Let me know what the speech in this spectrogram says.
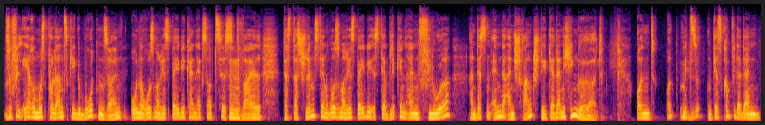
so viel Ehre muss Polanski geboten sein. Ohne Rosemaries Baby kein Exorzist, weil das, das Schlimmste in Rosemaries Baby ist der Blick in einen Flur, an dessen Ende ein Schrank steht, der da nicht hingehört. Und, und mit so, und jetzt kommt wieder dein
